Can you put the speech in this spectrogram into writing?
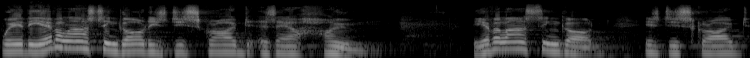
where the everlasting God is described as our home. The everlasting God is described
